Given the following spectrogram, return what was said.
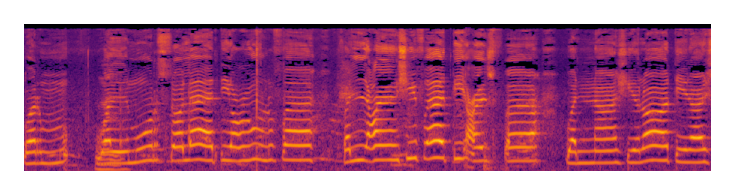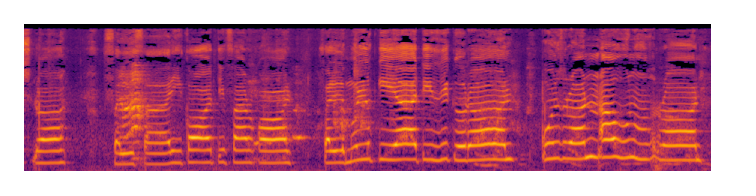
والم- والمرسلات عرفا فالعاشفات عصفا والناشرات نشرا فالفارقات فرقا فالملقيات ذكرا عذرا أو نذرا.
